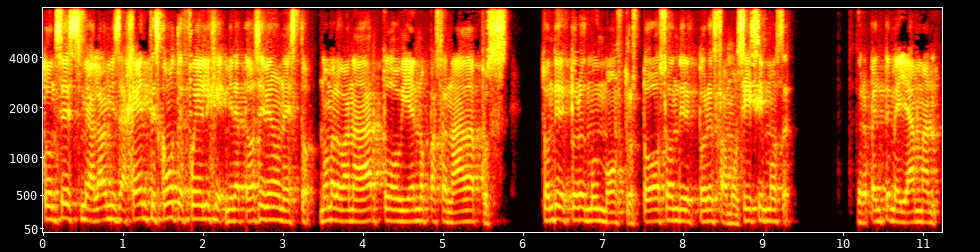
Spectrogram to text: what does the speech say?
Entonces me hablaron mis agentes, ¿cómo te fue? Le dije, mira, te voy a ser bien honesto, no me lo van a dar, todo bien, no pasa nada, pues son directores muy monstruos, todos son directores famosísimos. De repente me llaman,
